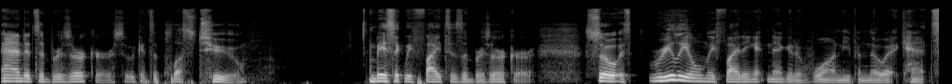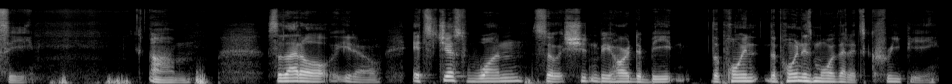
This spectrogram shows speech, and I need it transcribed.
And it's a berserker, so it gets a plus two. basically fights as a berserker. So it's really only fighting at negative one, even though it can't see. Um, so that'll, you know, it's just one, so it shouldn't be hard to beat. The point, the point is more that it's creepy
